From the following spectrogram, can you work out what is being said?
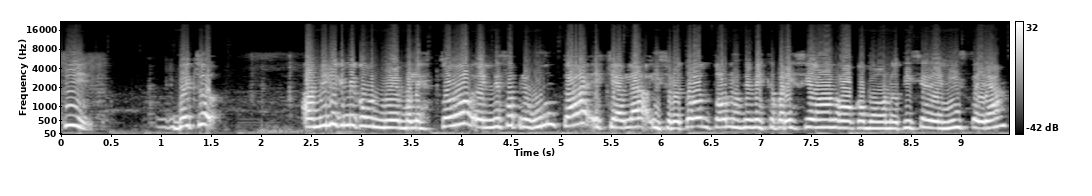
Sí, de hecho, a mí lo que me, me, molestó en esa pregunta es que habla, y sobre todo en todos los memes que aparecieron o como noticias en Instagram,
